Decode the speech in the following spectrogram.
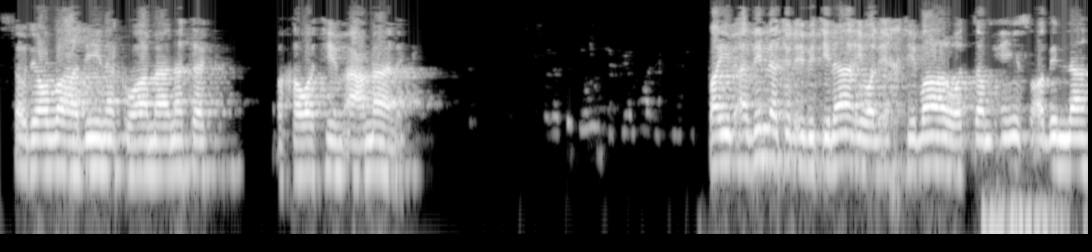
استودع الله دينك وأمانتك وخواتيم أعمالك. طيب أذلة الابتلاء والاختبار والتمحيص أذلة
